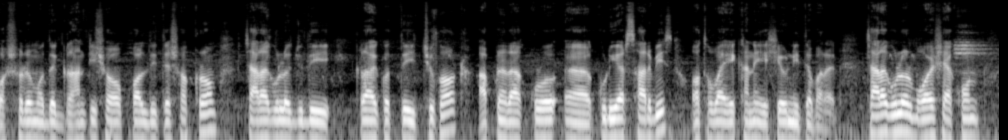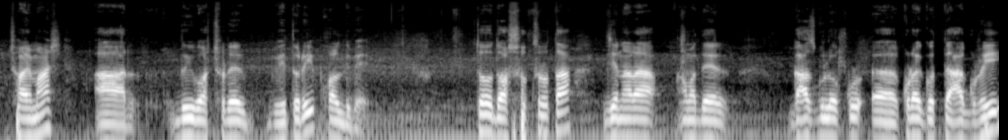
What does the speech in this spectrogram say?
বছরের মধ্যে গ্রান্টি সহ ফল দিতে সক্ষম। চারাগুলো যদি ক্রয় করতে ইচ্ছুক হন, আপনারা কুরিয়ার সার্ভিস অথবা এখানে এসেও নিতে পারেন। চারাগুলোর বয়স এখন ছয় মাস, আর দুই বছরের ভেতরেই ফল দিবে। তো দর্শক শ্রোতা যেনারা আমাদের গাছগুলো ক্র- ক্রয় করতে আগ্রহী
